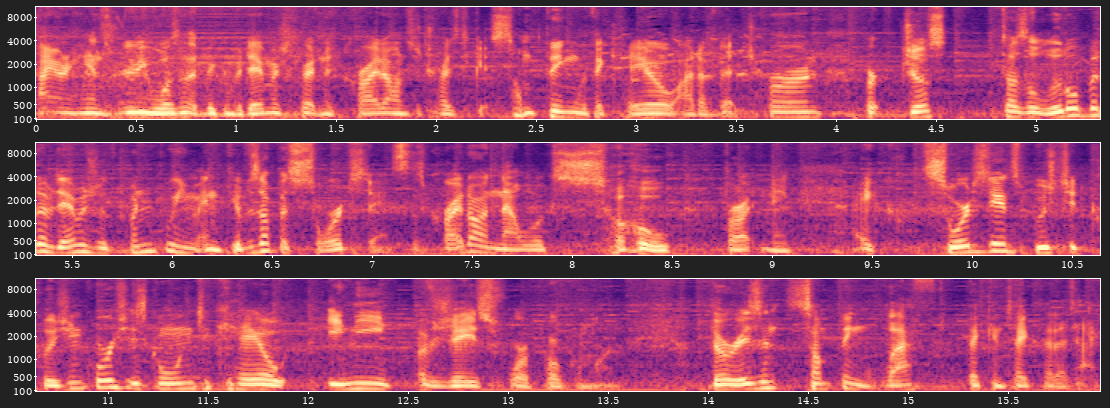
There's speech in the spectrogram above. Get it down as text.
Iron Hands really wasn't that big of a damage threat, and Koraidon so tries to get something with a KO out of that turn, but just does a little bit of damage with Twin Beam and gives up a Swords Dance. This Koraidon now looks so threatening. A Swords Dance boosted Collision Course is going to KO any of Jay's four Pokemon. There isn't something left that can take that attack.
